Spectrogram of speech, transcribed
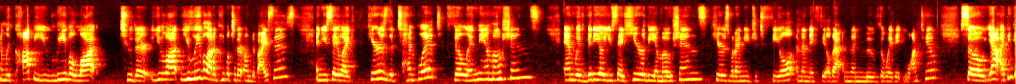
And with copy you leave a lot to their you lot you leave a lot of people to their own devices. And you say like here's the template fill in the emotions and with video, you say, here are the emotions. Here's what I need you to feel, and then they feel that, and then move the way that you want to. So yeah, I think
